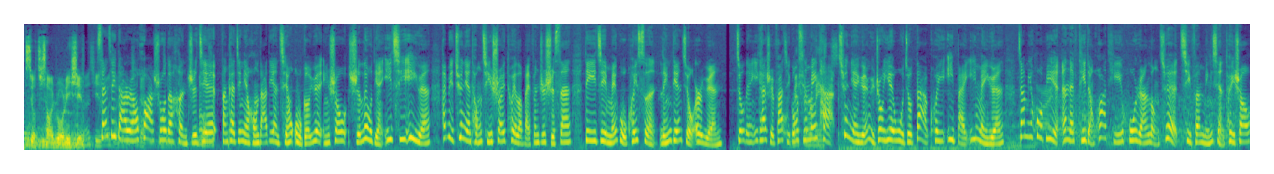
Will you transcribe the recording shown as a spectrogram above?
就稍微弱了一些。三 C 达人话说的很直接，翻开今年宏达电前五个月营收十六点一七亿元，还比去年同期衰退了百分之十三。第一季每股亏损零点九二。就连一开始发起公司 Meta，去年元宇宙业务就大亏一百亿美元，加密货币、NFT 等话题忽然冷却，气氛明显退烧。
